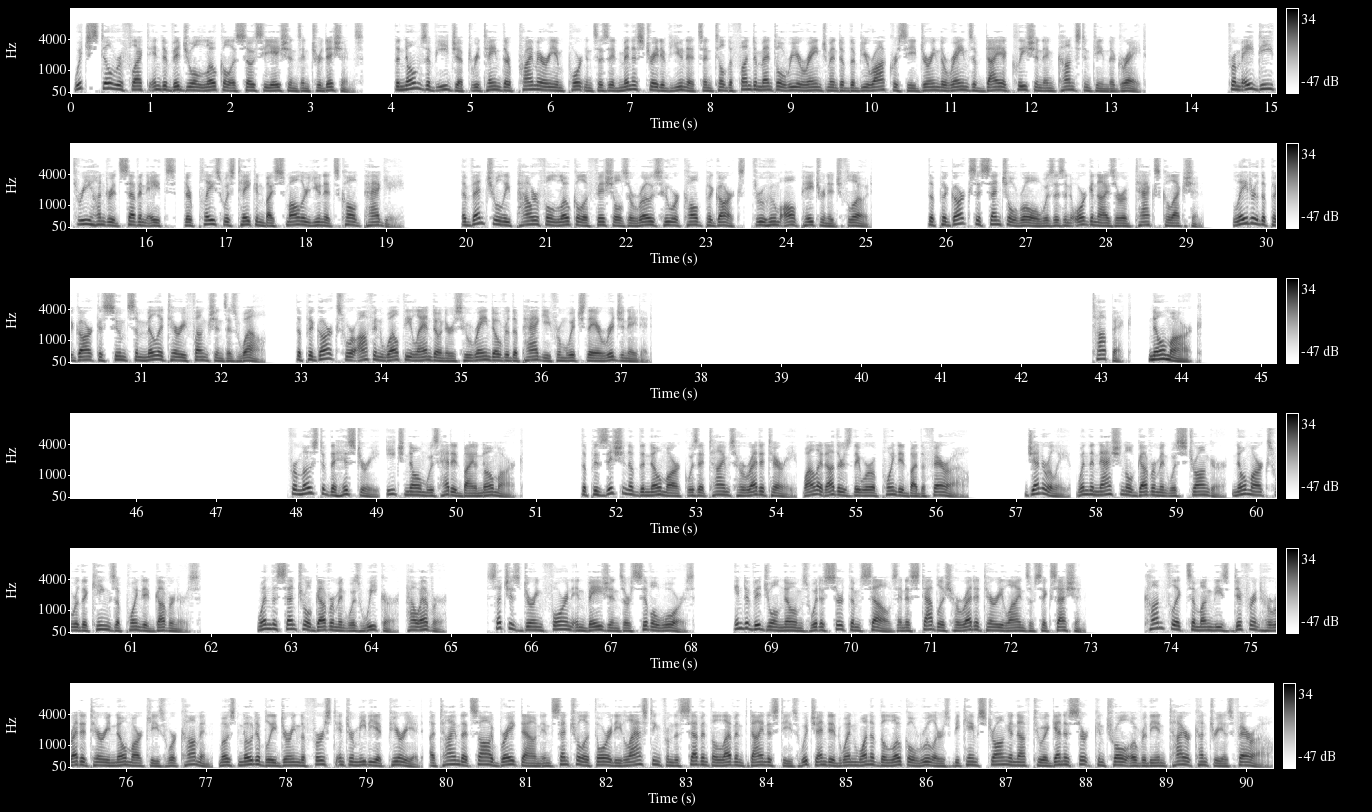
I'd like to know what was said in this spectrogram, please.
which still reflect individual local associations and traditions. The nomes of Egypt retained their primary importance as administrative units until the fundamental rearrangement of the bureaucracy during the reigns of Diocletian and Constantine the Great. From AD 307 eighths, their place was taken by smaller units called pagi. Eventually powerful local officials arose who were called pagarchs, through whom all patronage flowed. The pagarch's essential role was as an organizer of tax collection. Later the pagarch assumed some military functions as well. The pagarchs were often wealthy landowners who reigned over the pagi from which they originated. Nomarch For most of the history, each nome was headed by a nomarch. The position of the nomarch was at times hereditary, while at others they were appointed by the pharaoh. Generally, when the national government was stronger, nomarchs were the king's appointed governors. When the central government was weaker, however—such as during foreign invasions or civil wars—individual nomes would assert themselves and establish hereditary lines of succession. Conflicts among these different hereditary nomarchies were common, most notably during the First Intermediate Period, a time that saw a breakdown in central authority lasting from the 7th–11th dynasties which ended when one of the local rulers became strong enough to again assert control over the entire country as pharaoh.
